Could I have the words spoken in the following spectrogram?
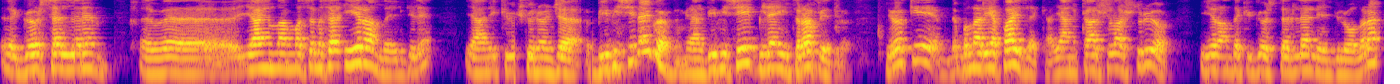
e, görsellerin e, ve yayınlanması mesela İran'la ilgili yani 2-3 gün önce BBC'de gördüm. Yani BBC bile itiraf ediyor. Diyor ki bunlar yapay zeka. Yani karşılaştırıyor İran'daki gösterilerle ilgili olarak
